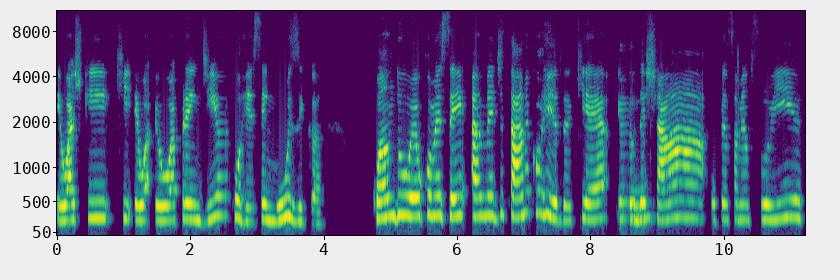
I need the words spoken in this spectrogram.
Eu acho que, que eu, eu aprendi a correr sem música quando eu comecei a meditar na corrida, que é eu deixar o pensamento fluir,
